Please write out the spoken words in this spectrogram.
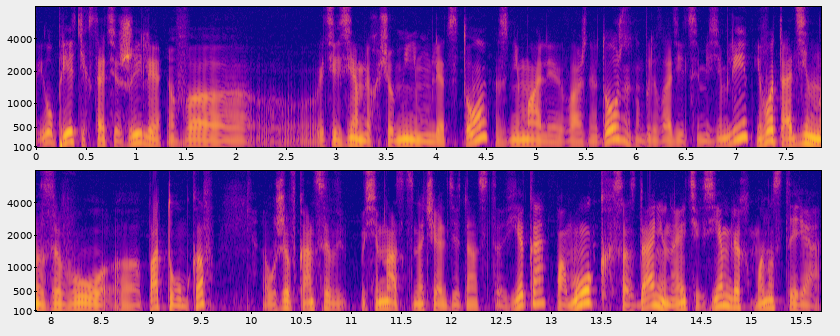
Его предки, кстати, жили в э, этих землях еще минимум лет сто, занимали важную должность, но были владельцами земли. И вот один из его э, потомков, уже в конце 18 начале 19 века помог созданию на этих землях монастыря.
